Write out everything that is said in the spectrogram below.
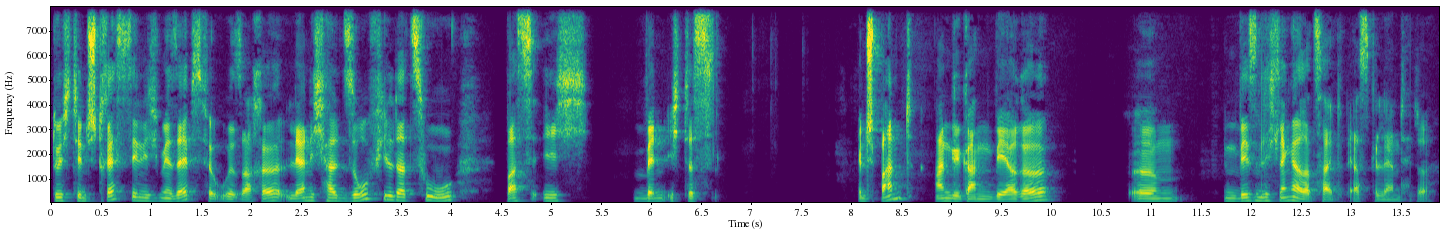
durch den Stress, den ich mir selbst verursache, lerne ich halt so viel dazu, was ich, wenn ich das entspannt angegangen wäre, ähm, in wesentlich längerer Zeit erst gelernt hätte.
